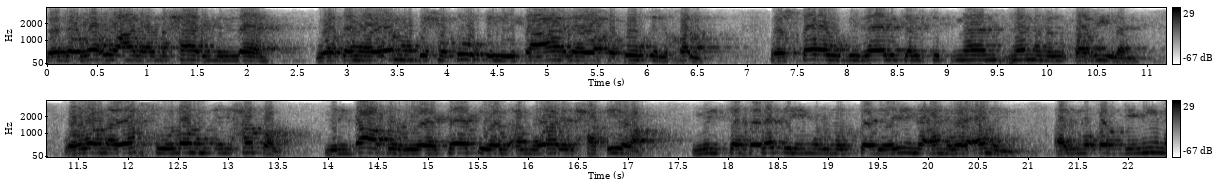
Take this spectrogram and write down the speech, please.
تجرأوا على محارم الله وتهاونوا بحقوقه تعالى وحقوق الخلق. واشتروا بذلك الكتمان ثمنا قليلا وهو ما يحصل لهم إن حصل من بعض الرياسات والأموال الحقيرة من سفلتهم المتبعين أهواءهم المقدمين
